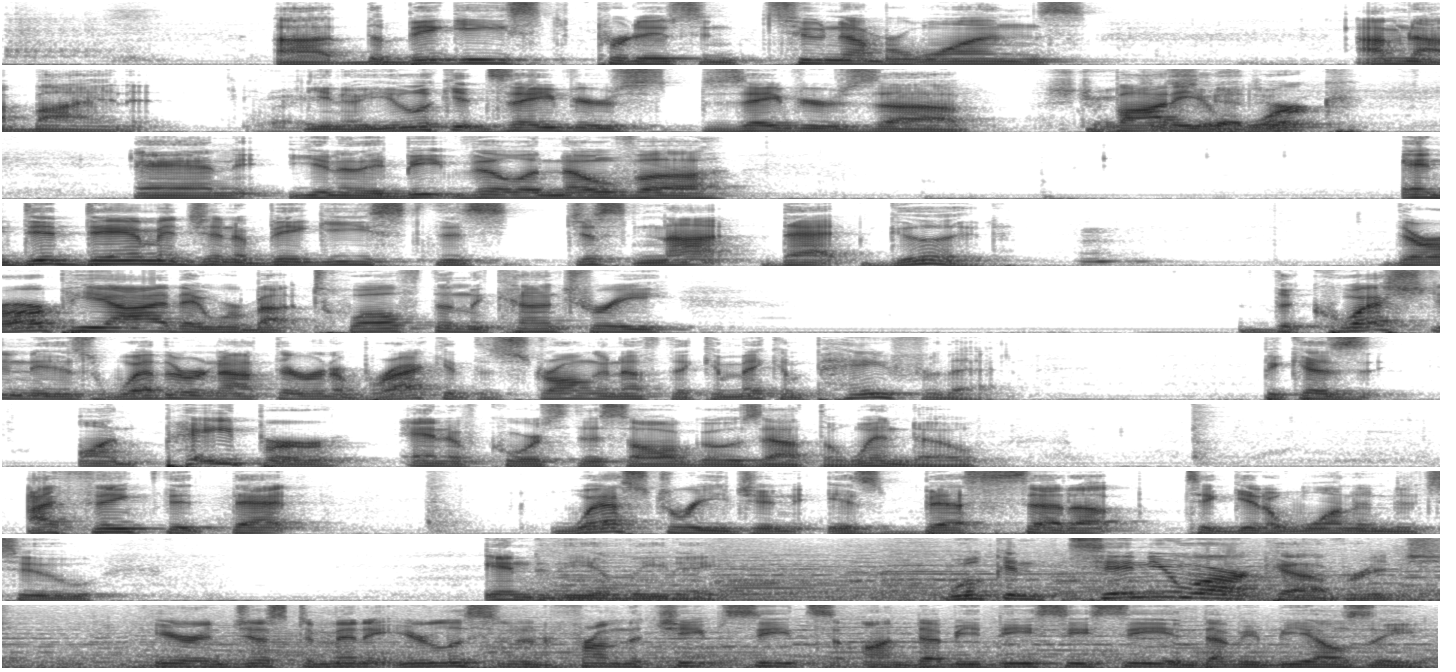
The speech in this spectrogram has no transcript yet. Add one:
Uh, the Big East producing two number ones, I'm not buying it. Right. You know, you look at Xavier's Xavier's uh, body of work and you know they beat Villanova and did damage in a Big East that's just not that good. Their RPI, they were about 12th in the country. The question is whether or not they're in a bracket that's strong enough that can make them pay for that. Because on paper, and of course this all goes out the window, I think that that West region is best set up to get a one and a two into the Elite Eight. We'll continue our coverage here in just a minute. You're listening to From the Cheap Seats on WDCC and WBLZ.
